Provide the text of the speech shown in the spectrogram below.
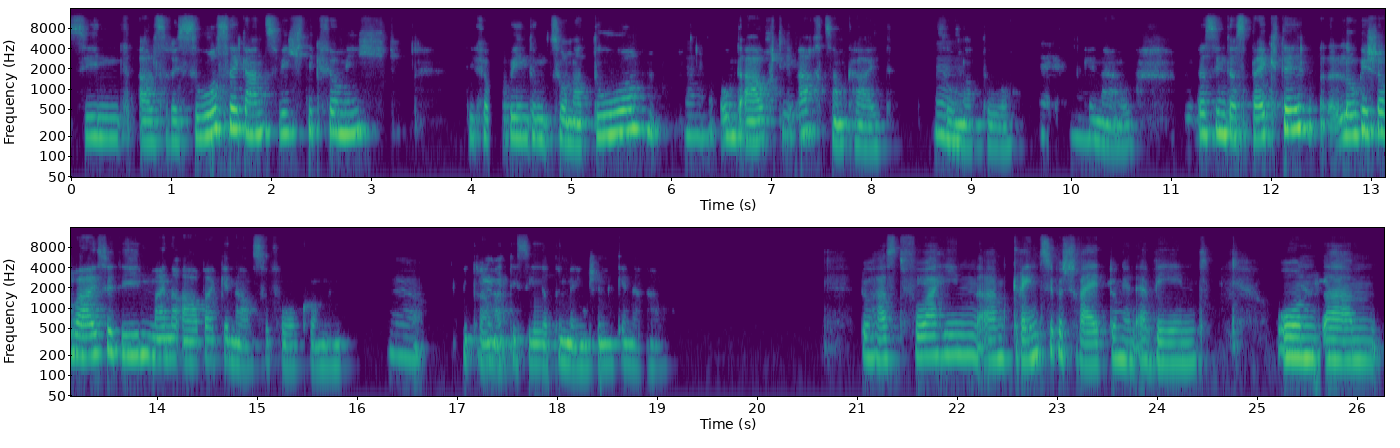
sind als Ressource ganz wichtig für mich. Die Verbindung zur Natur mhm. und auch die Achtsamkeit mhm. zur Natur. Mhm. Genau. Das sind Aspekte, logischerweise, die in meiner Arbeit genauso vorkommen. Ja mit traumatisierten Menschen, genau. Du hast vorhin ähm, Grenzüberschreitungen erwähnt. Und ähm,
